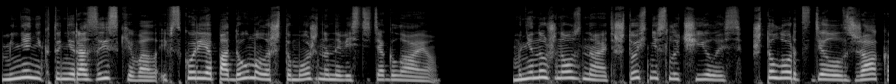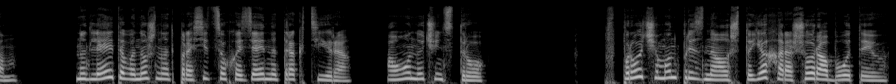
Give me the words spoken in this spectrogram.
меня никто не разыскивал, и вскоре я подумала, что можно навестить Аглаю. Мне нужно узнать, что с ней случилось, что лорд сделал с Жаком, но для этого нужно отпроситься у хозяина трактира, а он очень строг. Впрочем, он признал, что я хорошо работаю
